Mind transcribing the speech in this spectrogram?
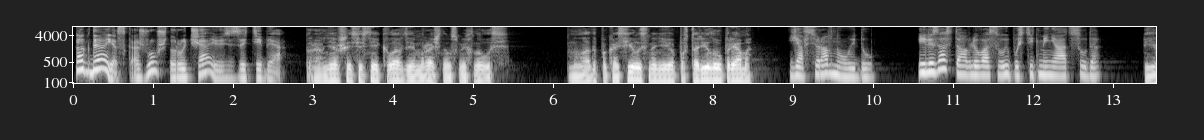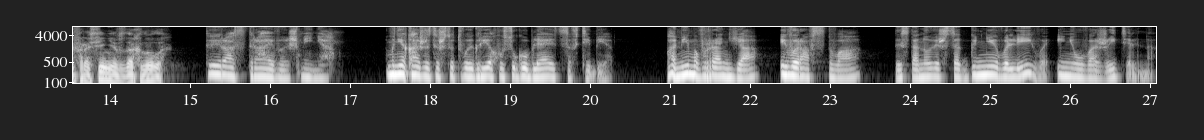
Когда я скажу, что ручаюсь за тебя?» Поравнявшаяся с ней Клавдия мрачно усмехнулась. Млада покосилась на нее, повторила упрямо. «Я все равно уйду. Или заставлю вас выпустить меня отсюда». Ефросинья вздохнула. «Ты расстраиваешь меня. Мне кажется, что твой грех усугубляется в тебе. Помимо вранья и воровства, ты становишься гневливо и неуважительно.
